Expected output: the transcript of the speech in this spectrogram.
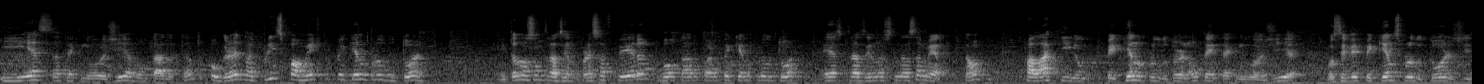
E essa tecnologia é voltada tanto para o grande, mas principalmente para o pequeno produtor. Então nós estamos trazendo para essa feira, voltado para o pequeno produtor, é, trazendo esse lançamento. Então, falar que o pequeno produtor não tem tecnologia, você vê pequenos produtores de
